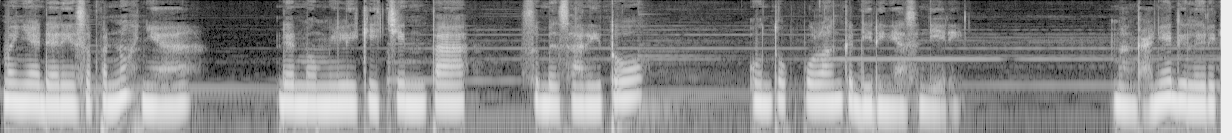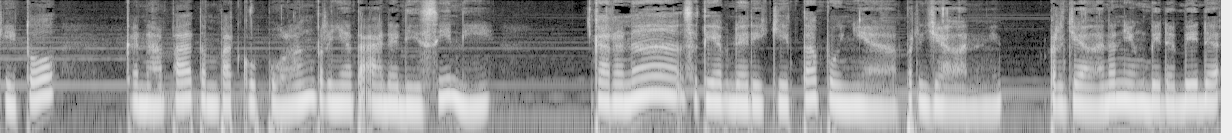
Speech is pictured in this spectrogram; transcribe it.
menyadari sepenuhnya dan memiliki cinta sebesar itu untuk pulang ke dirinya sendiri. Makanya di lirik itu, kenapa tempatku pulang ternyata ada di sini, karena setiap dari kita punya perjalanan perjalanan yang beda-beda.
